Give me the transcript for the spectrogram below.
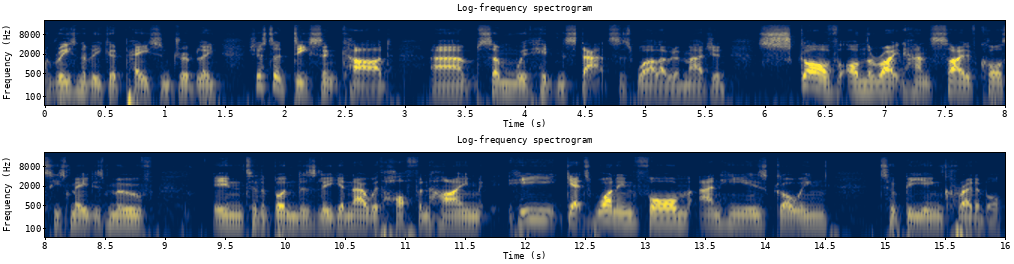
Reasonably good pace and dribbling. Just a decent card. Um, some with hidden stats as well, I would imagine. Skov on the right hand side, of course, he's made his move into the Bundesliga now with Hoffenheim. He gets one in form and he is going to be incredible.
